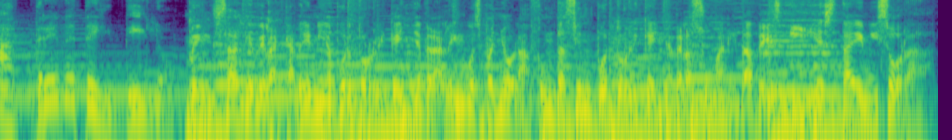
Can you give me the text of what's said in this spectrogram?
Atrévete y dilo. Mensaje de la Academia Puertorriqueña de la Lengua Española, Fundación Puertorriqueña de las Humanidades y esta emisora.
